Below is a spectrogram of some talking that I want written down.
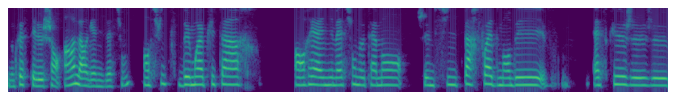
Donc ça c'était le champ 1, l'organisation. Ensuite, deux mois plus tard, en réanimation notamment, je me suis parfois demandé est-ce que je, je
